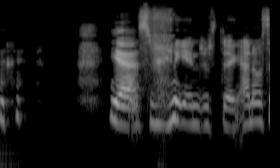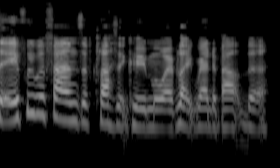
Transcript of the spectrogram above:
yeah. It's really interesting. And also, if we were fans of classic Who, humor, I've like read about the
